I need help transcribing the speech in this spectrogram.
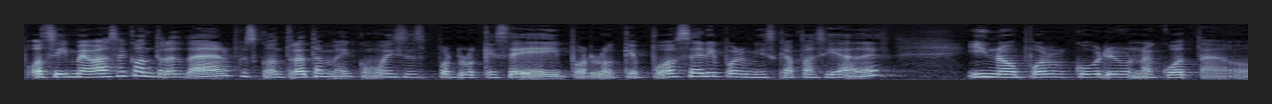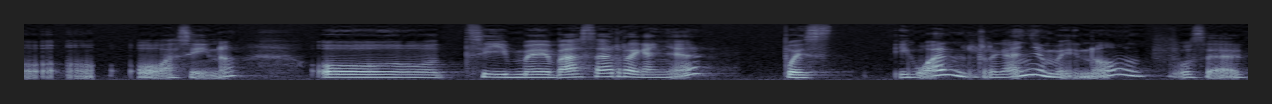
o si me vas a contratar, pues contrátame, como dices, por lo que sé y por lo que puedo hacer y por mis capacidades, y no por cubrir una cuota o, o- o así, ¿no? O si me vas a regañar, pues igual, regáñame, ¿no? O sea,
